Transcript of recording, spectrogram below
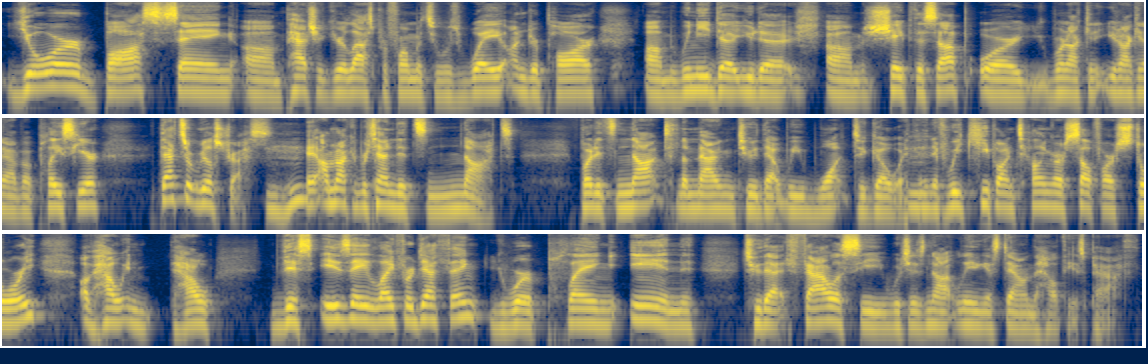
your boss saying, um, Patrick, your last performance was way under par. Um, we need to, you to um, shape this up, or we're not going. You're not going to have a place here. That's a real stress. Mm-hmm. I'm not going to pretend it's not but it's not to the magnitude that we want to go with. Mm. And if we keep on telling ourselves our story of how in how this is a life or death thing, you were playing in to that fallacy, which is not leading us down the healthiest path.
